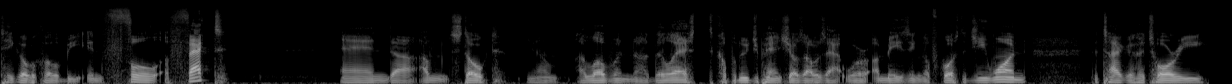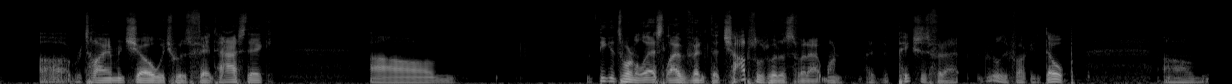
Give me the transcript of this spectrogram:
Takeover Club will be in full effect, and uh, I'm stoked. You know, I love when uh, the last couple New Japan shows I was at were amazing. Of course, the G1, the Tiger Hattori uh, retirement show, which was fantastic. Um, I think it's one of the last live events that Chops was with us for that one. The pictures for that. Really fucking dope. Um,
